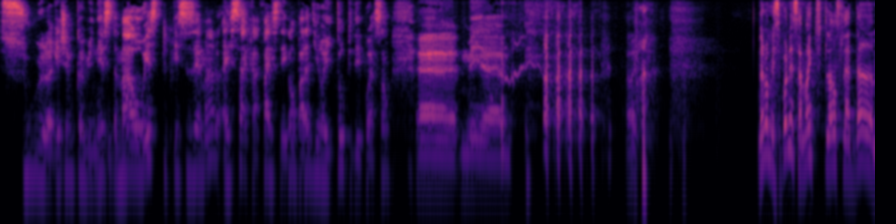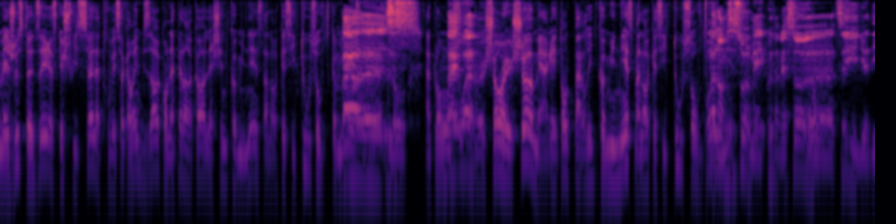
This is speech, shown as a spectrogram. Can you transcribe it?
sous le régime communiste, maoïste plus précisément. Là. Hey, sacre affaire, les gars, on parlait d'Hirohito puis des poissons. Euh, mais euh, Non, non, mais c'est pas nécessairement que tu te lances là-dedans, mais juste te dire, est-ce que je suis seul à trouver ça quand même bizarre qu'on appelle encore la Chine communiste, alors que c'est tout sauf du communisme? ben, euh, appelons c'est- appelons ben, ouais. un chat un chat, mais arrêtons de parler de communisme alors que c'est tout sauf du Ouais, non, mais c'est communisme. sûr, mais écoute, après ça, euh, tu sais, il y, a des-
